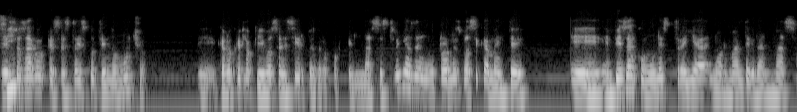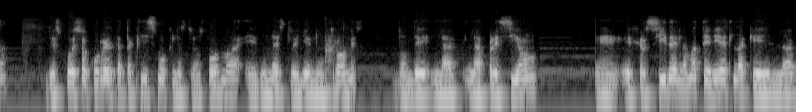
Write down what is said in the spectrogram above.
eso es, algo que se está discutiendo mucho. Eh, creo que es lo que ibas a decir, Pedro, porque las estrellas de neutrones básicamente eh, empiezan como una estrella normal de gran masa, después ocurre el cataclismo que las transforma en una estrella de neutrones, donde la, la presión eh, ejercida en la materia es la que, la,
